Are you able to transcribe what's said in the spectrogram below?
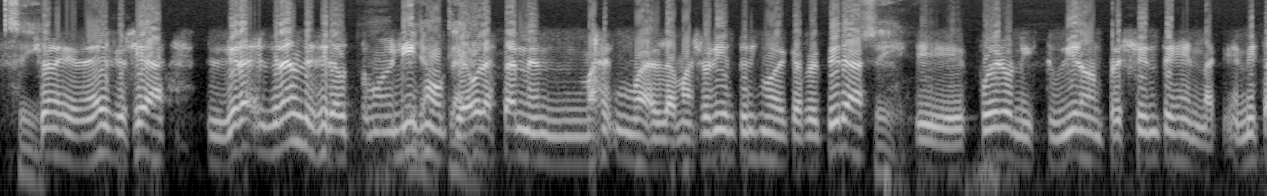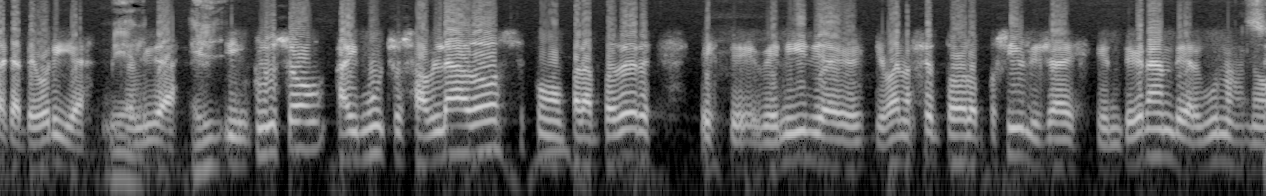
sí. o sea, grandes del automovilismo que ahora están en la mayoría en turismo de carretera, eh, fueron y estuvieron presentes en, la, en esta categoría, en realidad. Incluso hay muchos hablados como para poder este, venir, eh, que van a hacer todo lo posible, ya es gente grande, algunos no,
